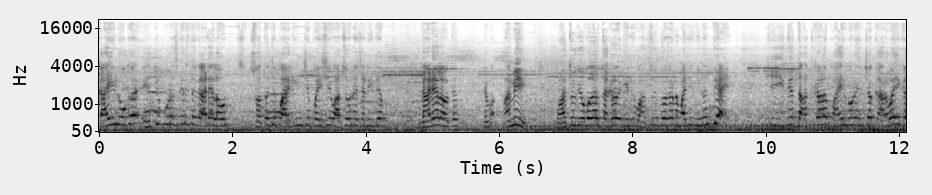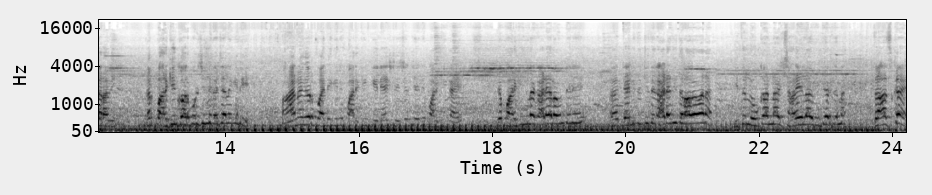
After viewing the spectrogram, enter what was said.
काही लोक हेतुपुरस्कर इथं गाड्या लावून स्वतःचे पार्किंगचे पैसे वाचवण्यासाठी त्या गाड्या लावतात. तेव्हा आम्ही वाहतूक विभागाला तक्रार केली. वाहतूक विभागाला माझी विनंती आहे की इथे तात्काळ फाईल म्हणून यांच्यावर कारवाई करावी. कारण पार्किंग कॉर्पोरेशनने कशाला केली? महानगरपालिकेने पार्किंग केली आहे स्टेशनच्या इथे पार्किंग आहे. त्या पार्किंगला गाड्या लावून त्याने त्यांनी तर तिथे गाड्या तिथं लावाव्या ना. इथं लोकांना शाळेला विद्यार्थ्यांना त्रास काय?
